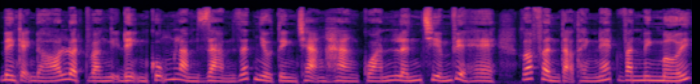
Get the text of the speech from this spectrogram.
Bên cạnh đó, luật và nghị định cũng làm giảm rất nhiều tình trạng hàng quán lấn chiếm vỉa hè, góp phần tạo thành nét văn minh mới.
